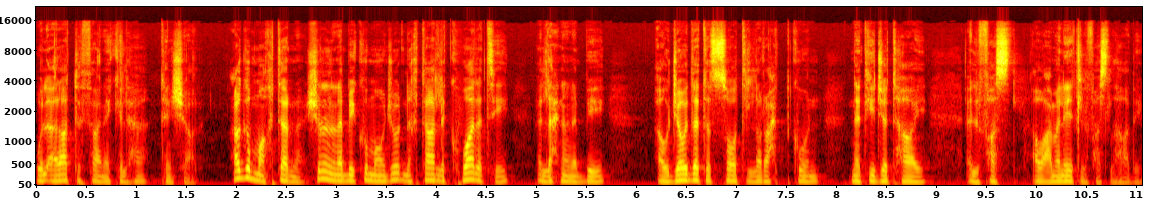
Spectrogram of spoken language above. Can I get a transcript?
والآلات الثانية كلها تنشال. عقب ما اخترنا شنو اللي نبي يكون موجود نختار ال quality اللي إحنا نبيه أو جودة الصوت اللي راح تكون نتيجة هاي الفصل أو عملية الفصل هذه.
